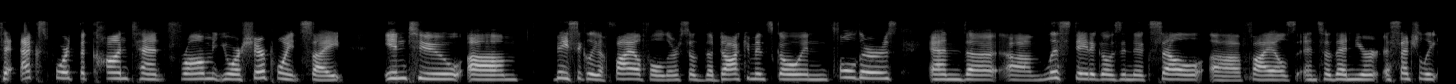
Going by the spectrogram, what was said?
to export the content from your SharePoint site into um, basically a file folder. So the documents go in folders and the um, list data goes into Excel uh, files. And so then you're essentially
